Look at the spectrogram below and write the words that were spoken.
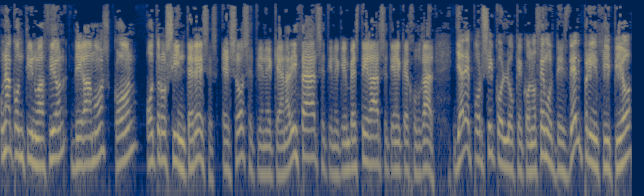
una continuación, digamos, con otros intereses. Eso se tiene que analizar, se tiene que investigar, se tiene que juzgar. Ya de por sí, con lo que conocemos desde el principio,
